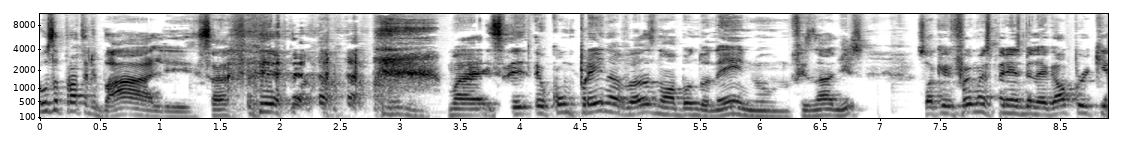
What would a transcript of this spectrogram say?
usa prata de bale, sabe? Mas eu comprei na Vans, não abandonei, não fiz nada disso. Só que foi uma experiência bem legal porque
